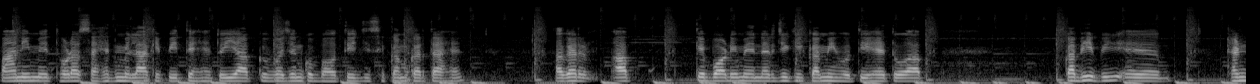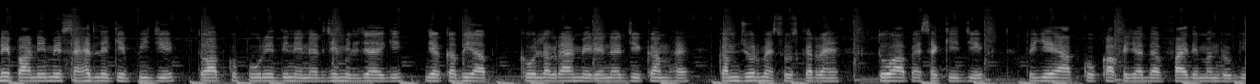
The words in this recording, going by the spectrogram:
पानी में थोड़ा शहद मिला के पीते हैं तो ये आपके वज़न को बहुत तेज़ी से कम करता है। अगर आपके बॉडी में एनर्जी की कमी होती है तो आप कभी भी ठंडे पानी में शहद लेके पीजिए तो आपको पूरे दिन एनर्जी मिल जाएगी। या कभी आपको लग रहा है मेरी एनर्जी कम है, कमज़ोर महसूस कर रहे हैं तो आप ऐसा कीजिए तो ये आपको काफ़ी ज़्यादा फ़ायदेमंद होगी।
